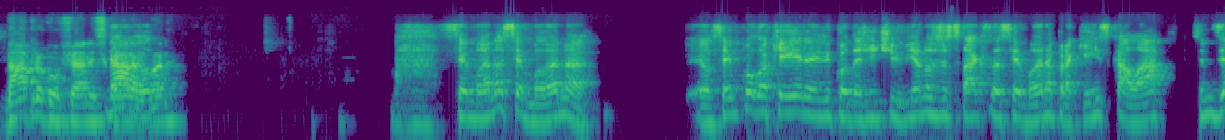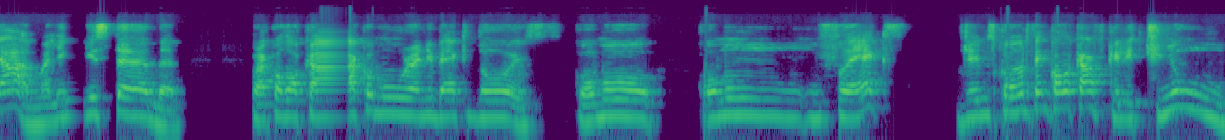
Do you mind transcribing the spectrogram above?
Dá para confiar nesse não, cara eu... agora? Semana a semana, eu sempre coloquei ele quando a gente via nos destaques da semana para quem escalar, você dizia, ah, uma liga standard, para colocar como um running back 2, como, como um, um, flex, James Conner tem que colocar, porque ele tinha um.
